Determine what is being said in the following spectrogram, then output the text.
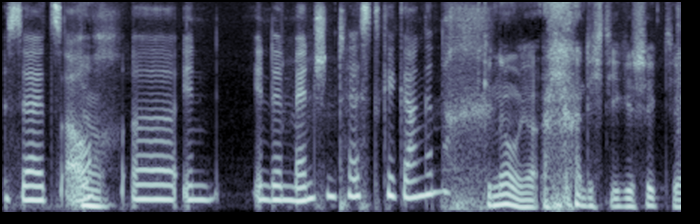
ist ja jetzt auch ja. Äh, in, in den Menschentest gegangen. Genau, ja, hatte ich dir geschickt, ja.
